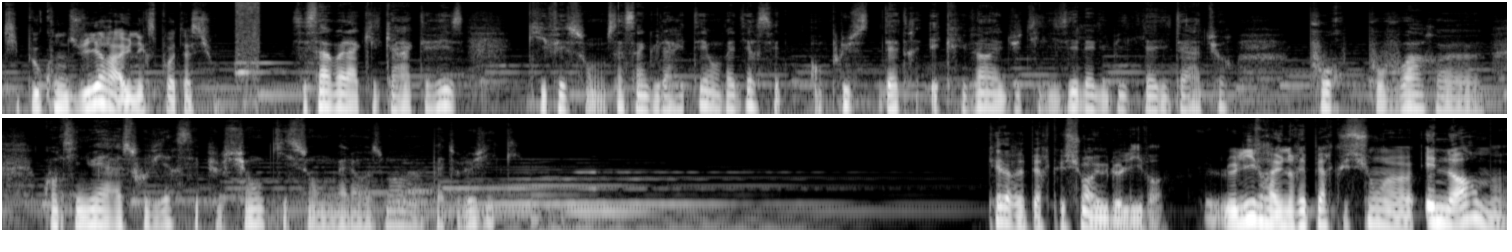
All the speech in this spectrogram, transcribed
qui peut conduire à une exploitation. C'est ça, voilà, qui le caractérise, qui fait son, sa singularité, on va dire, c'est en plus d'être écrivain et d'utiliser la, la, littérature pour pouvoir euh, continuer à assouvir ces pulsions qui sont malheureusement euh, pathologiques. Quelle répercussion a eu le livre? Le livre a une répercussion euh, énorme,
